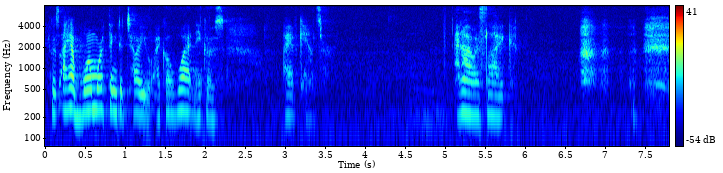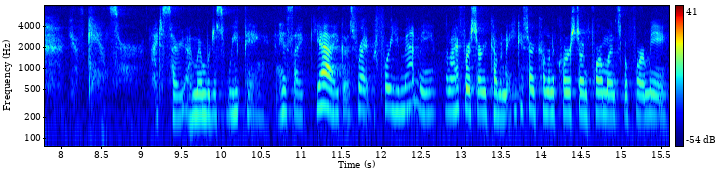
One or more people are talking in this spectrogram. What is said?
He goes, I have one more thing to tell you. I go, what? And he goes, I have cancer. And I was like, you have cancer. I just I remember just weeping. And he's like, yeah. He goes, right before you met me, when I first started coming, he started coming to Cornerstone four months before me.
